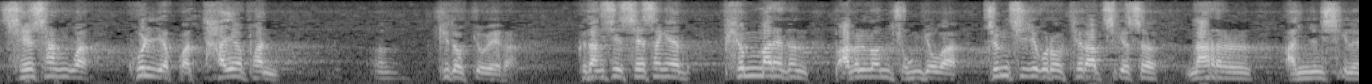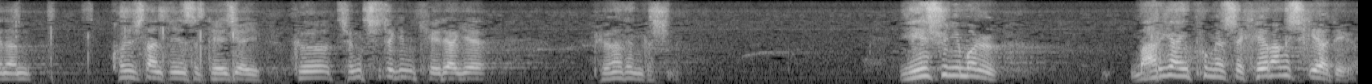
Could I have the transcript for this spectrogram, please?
세상과 권력과 타협한 어, 기독교회가 그 당시 세상에 편만하던 바벨론 종교와 정치적으로 결합시켜서 나라를 안정시키려는 콘스탄티니스 대제의 그 정치적인 계략에 변화된 것입니다. 예수님을 마리아의 품에서 해방시켜야 돼요.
